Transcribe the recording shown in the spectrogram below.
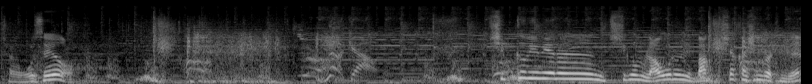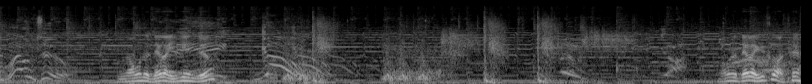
자, 오세요. 10급이면은 지금 라우를 막 시작하신 것 같은데? Round two. 라우를 내가 이기는데요? Go. 라우를 내가 이길 것 같아. 아,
